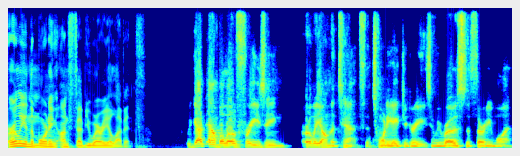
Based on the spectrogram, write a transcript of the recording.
early in the morning on February 11th. We got down below freezing early on the 10th at 28 degrees and we rose to 31.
